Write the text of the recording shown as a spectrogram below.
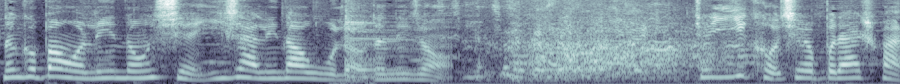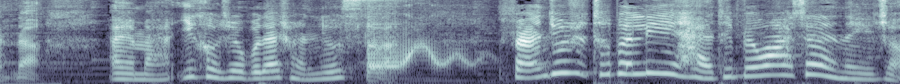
能够帮我拎东西，一下拎到五楼的那种，就一口气不带喘的。哎呀妈，一口气不带喘的就死了。反正就是特别厉害、特别哇塞的那一种。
